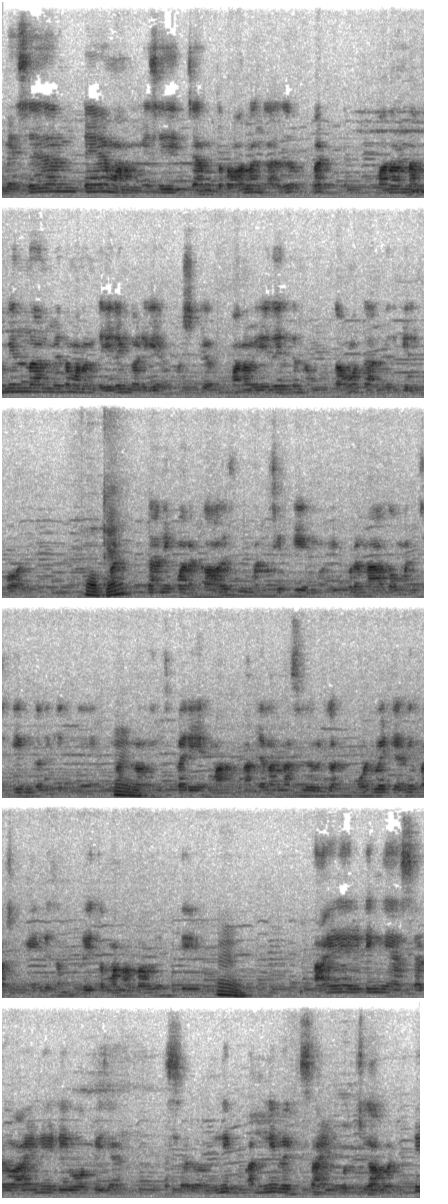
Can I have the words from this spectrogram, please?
మెసేజ్ అంటే మనం మెసేజ్ ఇచ్చేంత ప్రాబ్లం కాదు బట్ మనం నమ్మిన దాని మీద మనం ధైర్యంగా అడిగేది ఫస్ట్ మనం ఏదైతే నమ్ముతామో దాని మీదకి వెళ్ళిపోవాలి. ఓకే. దానికి మనకు కావాల్సిన మంచి టీం ఇప్పుడు నాకు మంచి టీం దొరికింది. నన్ను ఇన్స్పైర్ అంటే నన్ను అసలు ఇట్లా మోటివేట్ చేయడానికి ఫస్ట్ మెయిన్ రీజన్ ప్రీతం అన్న ఒక వ్యక్తి ఆయనే ఎడిటింగ్ చేస్తాడు. ఆయనే డిఓపి చేస్తాడు. అన్ని అన్ని వ్యక్తి ఆయనకు వచ్చు కాబట్టి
